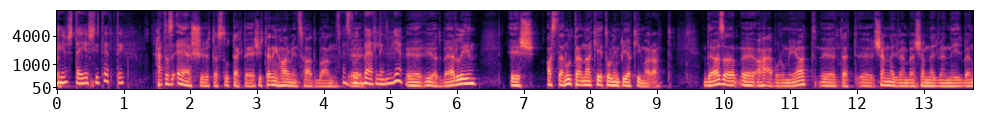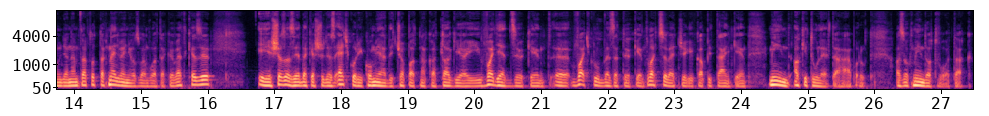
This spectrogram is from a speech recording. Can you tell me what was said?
És teljesítették? Hát az elsőt azt tudták teljesíteni, 36-ban. Ez volt Berlin, ugye? Jött Berlin, és aztán utána a két olimpia kimaradt. De az a, a háború miatt, tehát sem 40-ben, sem 44-ben ugye nem tartottak, 48-ban volt a következő, és az az érdekes, hogy az egykori komjádi csapatnak a tagjai, vagy edzőként, vagy klubvezetőként, vagy szövetségi kapitányként, mind, aki túlélte a háborút, azok mind ott voltak.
